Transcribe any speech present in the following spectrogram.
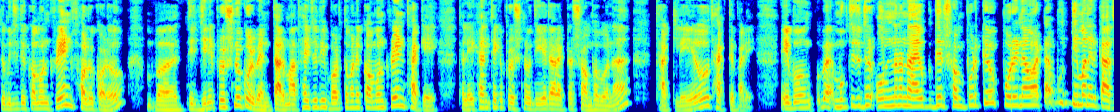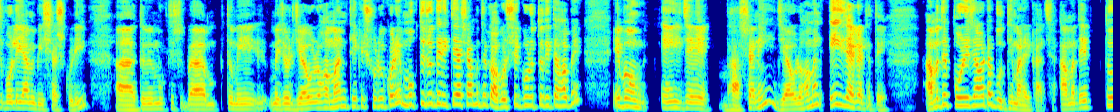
তুমি যদি কমন ট্রেন্ড ফলো করো যিনি প্রশ্ন করবেন, তার মাথায় যদি বর্তমানে কমন ট্রেন্ড থাকে, তাহলে এখান থেকে প্রশ্ন দিয়ে দেওয়ার একটা সম্ভাবনা থাকলেও থাকতে পারে। এবং মুক্তিযুদ্ধের অন্যান্য নায়কদের সম্পর্কেও পড়ে নেওয়াটা বুদ্ধিমানের কাজ বলেই আমি বিশ্বাস করি। তুমি মুক্তি তুমি মেজর জিয়াউর রহমান থেকে শুরু করে মুক্তিযুদ্ধের ইতিহাসে আমাদেরকে অবশ্যই গুরুত্ব দিতে হবে এবং এই যে ভাষা নেই জিয়াউর রহমান, এই জায়গাটাতে আমাদের পড়ে যাওয়াটা বুদ্ধিমানের কাজ। আমাদের তো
